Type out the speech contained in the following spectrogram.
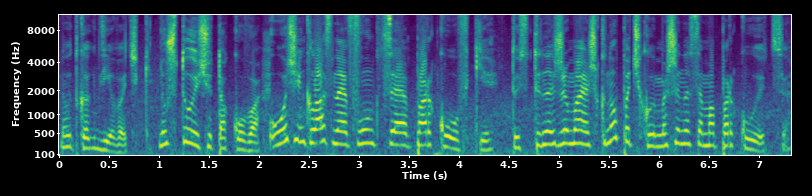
Ну, вот как девочки. Ну, что еще такого? Очень классная функция парковки. То есть ты нажимаешь кнопочку, и машина сама паркуется.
